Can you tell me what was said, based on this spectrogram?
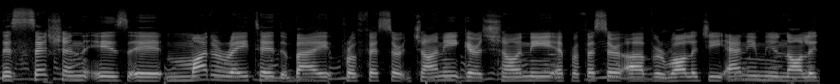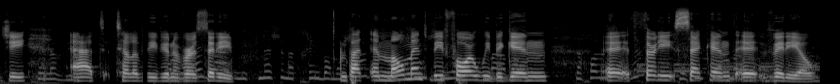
this session is uh, moderated by Professor Johnny Gershoni, a professor of virology and immunology at Tel Aviv University. But a moment before we begin, a 30 second uh, video.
